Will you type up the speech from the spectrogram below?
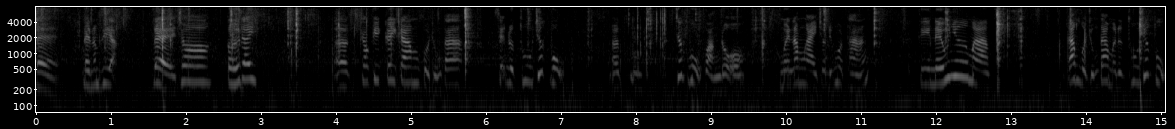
để để làm gì ạ? Để cho tới đây ờ, cho cái cây cam của chúng ta sẽ được thu trước vụ Ờ, trước vụ khoảng độ 15 ngày cho đến một tháng. Thì nếu như mà cam của chúng ta mà được thu trước vụ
